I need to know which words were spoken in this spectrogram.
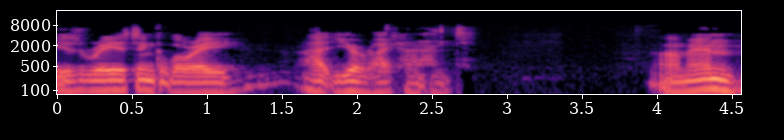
who is raised in glory at your right hand. Amen.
